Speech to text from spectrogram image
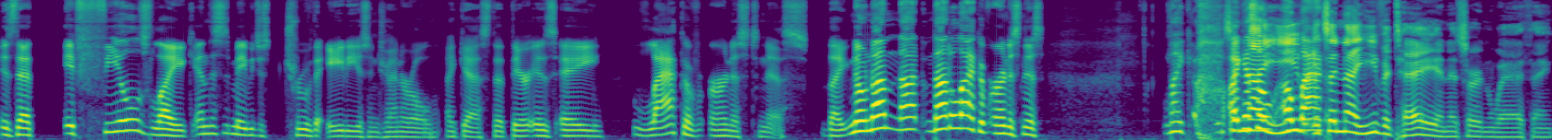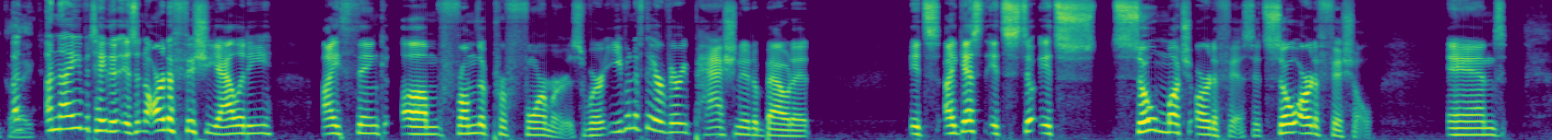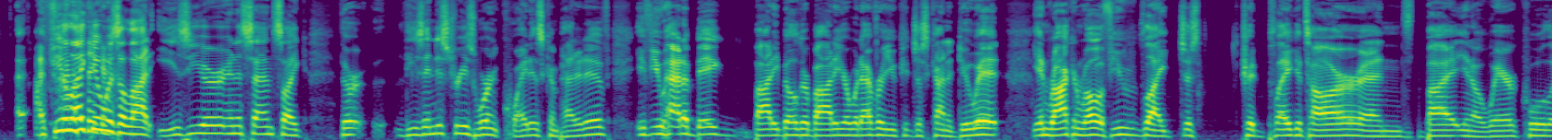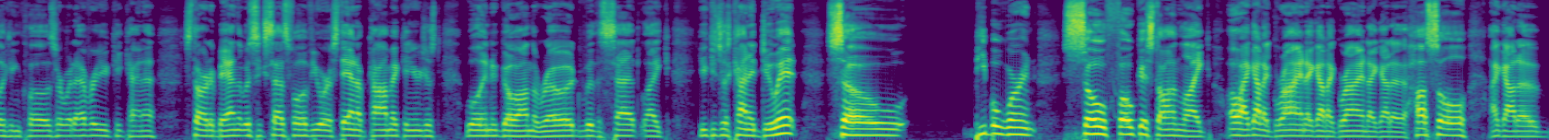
is that it feels like, and this is maybe just true of the 80s in general, I guess, that there is a lack of earnestness. Like, no, not not not a lack of earnestness. Like, It's I a guess a, a lack it's a naivete in a certain way. I think a, like a naivete that is an artificiality i think um from the performers where even if they are very passionate about it it's i guess it's still it's so much artifice it's so artificial and I, I feel like it was a lot easier in a sense. Like there, these industries weren't quite as competitive. If you had a big bodybuilder body or whatever, you could just kind of do it. In rock and roll, if you like just could play guitar and buy, you know, wear cool looking clothes or whatever, you could kind of start a band that was successful. If you were a stand up comic and you're just willing to go on the road with a set, like you could just kind of do it. So people weren't so focused on like, oh, I gotta grind, I gotta grind, I gotta hustle, I gotta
